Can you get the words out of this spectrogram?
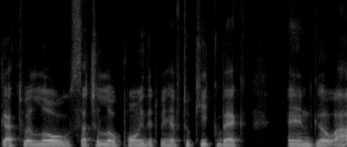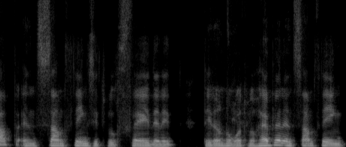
got to a low, such a low point that we have to kick back and go up and some things it will fade and it they don't know what will happen and something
